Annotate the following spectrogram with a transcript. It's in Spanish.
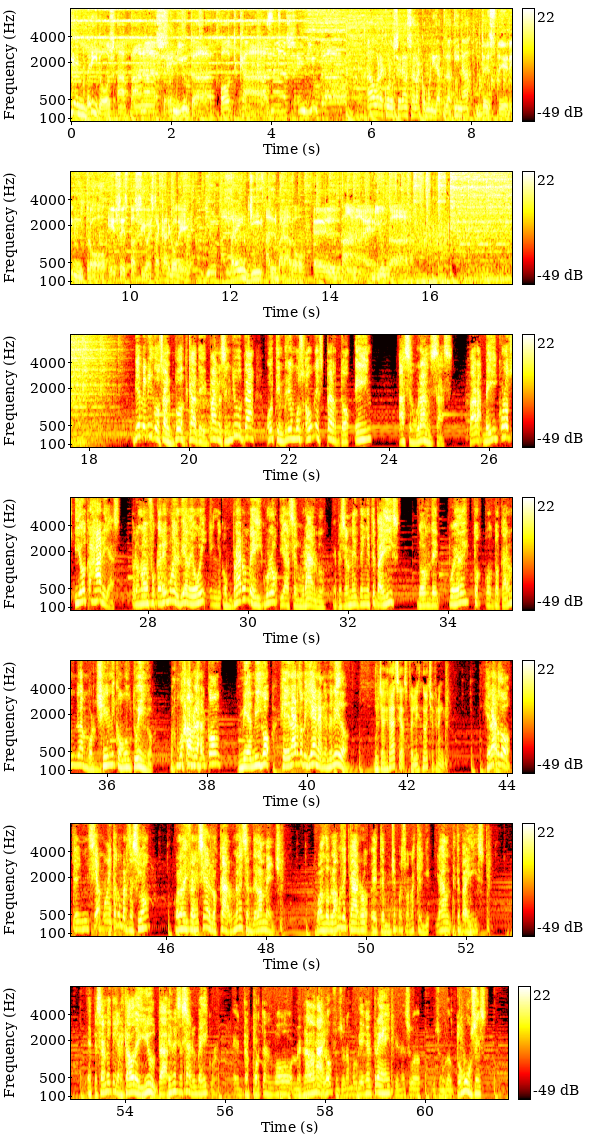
Bienvenidos a Panas en Utah Podcast. Panas en Utah. Ahora conocerás a la comunidad latina desde dentro. Este espacio está a cargo de Frenji Alvarado, el Pana en Utah. Bienvenidos al podcast de Panas en Utah. Hoy tendremos a un experto en aseguranzas para vehículos y otras áreas pero nos enfocaremos el día de hoy en comprar un vehículo y asegurarlo, especialmente en este país donde puedes tocar un Lamborghini con un Twingo. Vamos a hablar con mi amigo Gerardo Villena, bienvenido. Muchas gracias, feliz noche, Frank. Gerardo, iniciamos esta conversación con la diferencia de los carros, no encender la mecha. Cuando hablamos de carros, este, muchas personas que llegan a este país, especialmente en el estado de Utah, es necesario un vehículo el transporte no, no, es nada malo, funciona muy bien el tren, tiene sus autobuses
